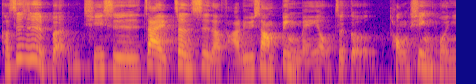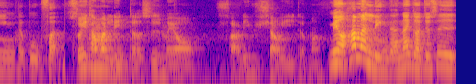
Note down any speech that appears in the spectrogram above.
可是日本其实，在正式的法律上并没有这个同性婚姻的部分，所以他们领的是没有。法律效益的吗？没有，他们领的那个就是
